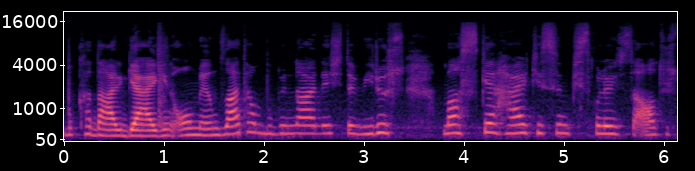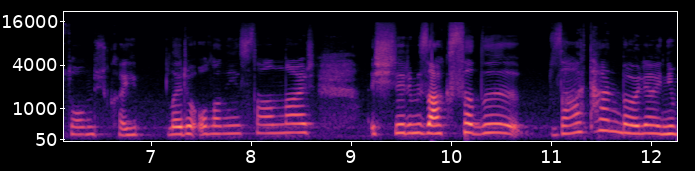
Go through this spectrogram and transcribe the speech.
bu kadar gergin olmayalım. Zaten bugünlerde işte virüs, maske, herkesin psikolojisi alt üst olmuş, kayıpları olan insanlar, işlerimiz aksadı. Zaten böyle hani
